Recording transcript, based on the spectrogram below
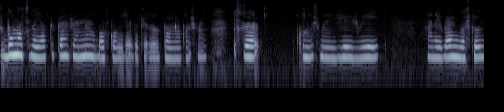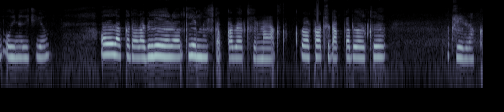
Bu maçı da yaptıktan sonra başka videoya geçeriz. Sonra konuşmayı. İşte konuşmayı ve hani ben başka oyuna geçiyorum. 50 dakika da olabilir. Belki 23 dakika, belki 26 dakika, belki 30 dakika, belki 37 dakika.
